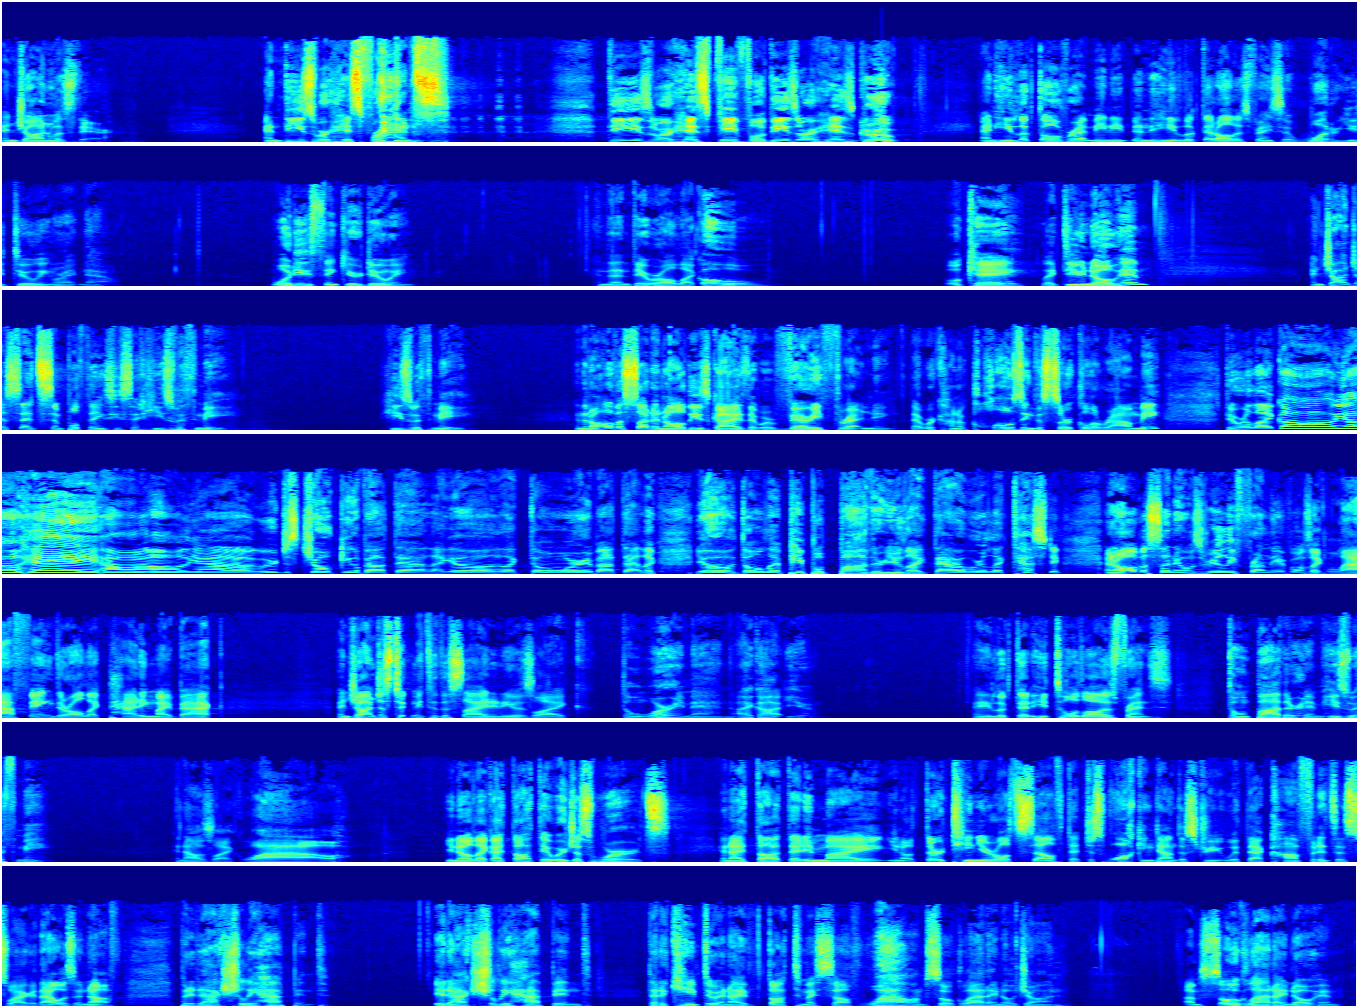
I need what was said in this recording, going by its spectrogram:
and John was there. And these were his friends. these were his people. These were his group. And he looked over at me and he, and he looked at all his friends and said, What are you doing right now? What do you think you're doing? And then they were all like, Oh, okay. Like, do you know him? And John just said simple things. He said, He's with me. He's with me. And then all of a sudden, all these guys that were very threatening, that were kind of closing the circle around me, they were like, "Oh, yo, hey, how? Oh, yeah, we were just joking about that. Like, yo, like, don't worry about that. Like, yo, don't let people bother you like that. We're like testing." And all of a sudden, it was really friendly. Everyone was like laughing. They're all like patting my back. And John just took me to the side and he was like, "Don't worry, man. I got you." And he looked at, he told all his friends, "Don't bother him. He's with me." And I was like, "Wow." You know, like I thought they were just words. And I thought that in my, you know, 13 year old self, that just walking down the street with that confidence and swagger, that was enough. But it actually happened. It actually happened that it came through. And I thought to myself, wow, I'm so glad I know John. I'm so glad I know him.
